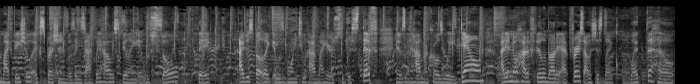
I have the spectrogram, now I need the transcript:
My facial expression was exactly how I was feeling. It was so thick. I just felt like it was going to have my hair super stiff and it was going to have my curls way down. I didn't know how to feel about it at first. I was just like, what the hell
